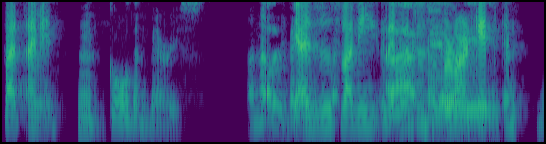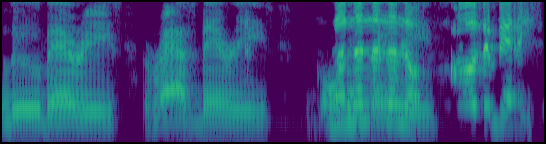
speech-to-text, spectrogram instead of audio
But I mean, Hmm, golden berries. Another berry. Yeah, it's just funny. I went to the supermarket and blueberries, raspberries. No, no, no, no, no. Golden berries.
